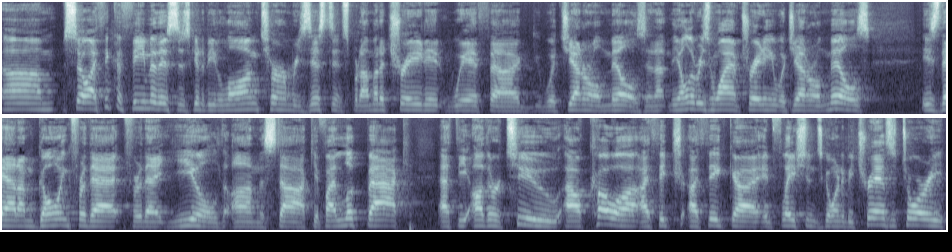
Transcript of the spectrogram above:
Um, so I think the theme of this is going to be long-term resistance, but I'm going to trade it with uh, with General Mills, and the only reason why I'm trading it with General Mills is that I'm going for that for that yield on the stock. If I look back at the other two, Alcoa, I think I think uh, inflation is going to be transitory.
